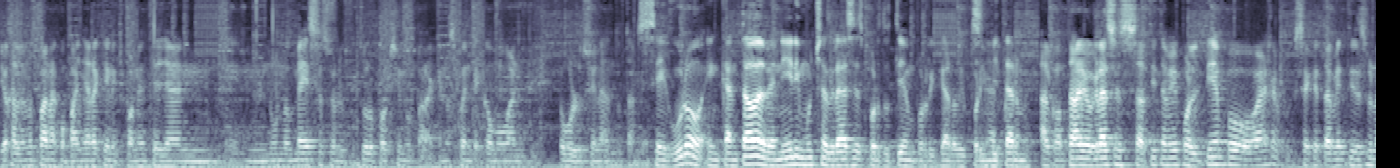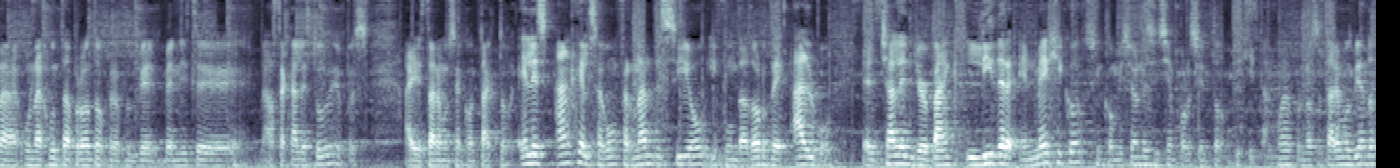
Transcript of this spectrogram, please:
y ojalá nos puedan acompañar aquí en Exponente ya en, en unos meses o en el futuro próximo para que nos cuente cómo van evolucionando también. Seguro, encantado de venir y muchas gracias por tu tiempo Ricardo y por sí, invitarme. Al, al, contrario, gracias a ti también por el tiempo Ángel, porque sé que también tienes una, una junta pronto, pero pues veniste hasta acá al estudio, pues ahí estaremos en contacto. Él es Ángel Sagún Fernández, CEO y fundador de Albo, el Challenger Bank líder en México, sin comisiones y 100% digital. Bueno, pues nos estaremos viendo.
